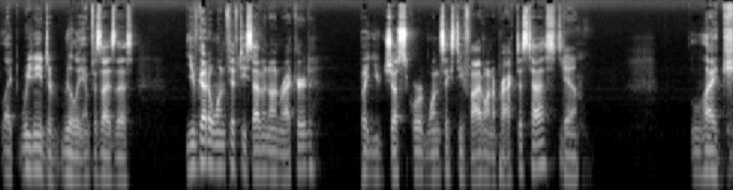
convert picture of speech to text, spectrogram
like we need to really emphasize this. You've got a 157 on record, but you just scored 165 on a practice test yeah. Like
